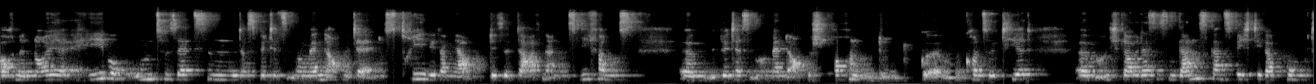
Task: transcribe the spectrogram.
auch eine neue Erhebung umzusetzen. Das wird jetzt im Moment auch mit der Industrie, die dann ja auch diese Daten an uns liefern muss, ähm, wird das im Moment auch besprochen und, ähm, konsultiert. Ähm, und ich glaube, das ist ein ganz, ganz wichtiger Punkt.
